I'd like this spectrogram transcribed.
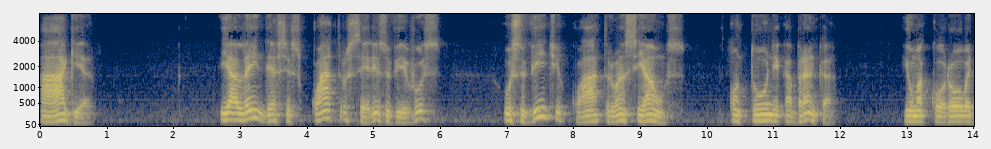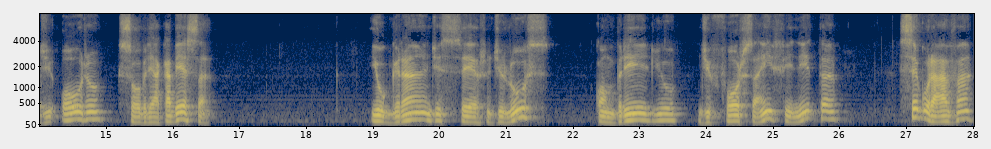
a águia. E além desses quatro seres vivos, os vinte e quatro anciãos, com túnica branca e uma coroa de ouro sobre a cabeça e o grande ser de luz, com brilho de força infinita, segurava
